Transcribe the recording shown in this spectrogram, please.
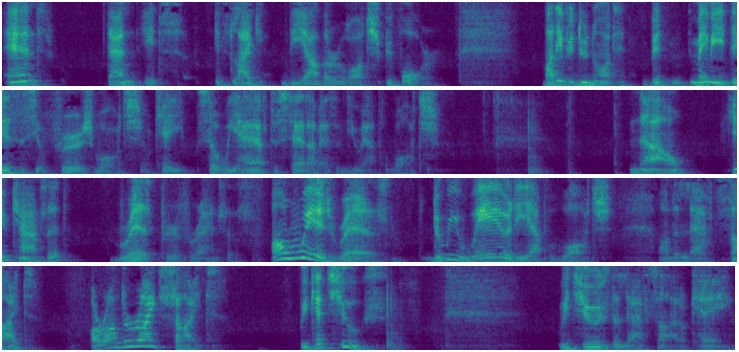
and then it's, it's like the other watch before. But if you do not, maybe this is your first watch, okay? So we have to set up as a new Apple Watch. Now, here comes it, wrist preferences. On which wrist do we wear the Apple Watch? On the left side or on the right side? We can choose. We choose the left side, okay?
